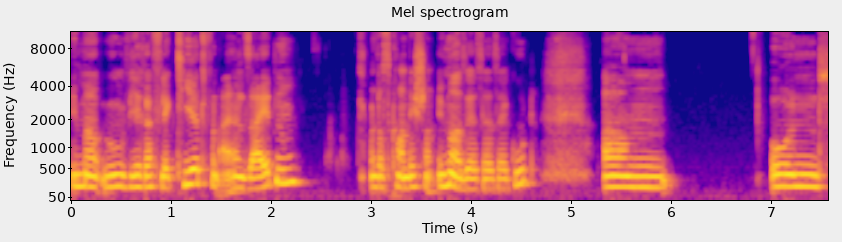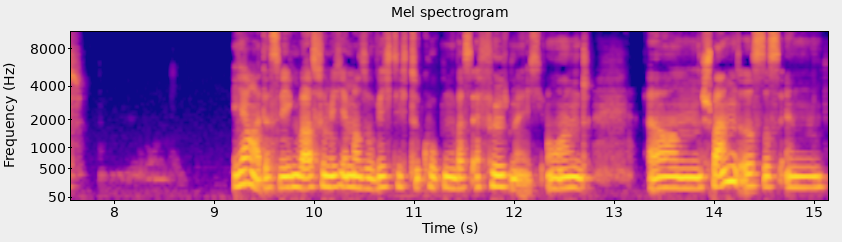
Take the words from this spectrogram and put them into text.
immer irgendwie reflektiert von allen Seiten. Und das konnte ich schon immer sehr, sehr, sehr gut. Ähm, und ja, deswegen war es für mich immer so wichtig zu gucken, was erfüllt mich. Und ähm, spannend ist, dass in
